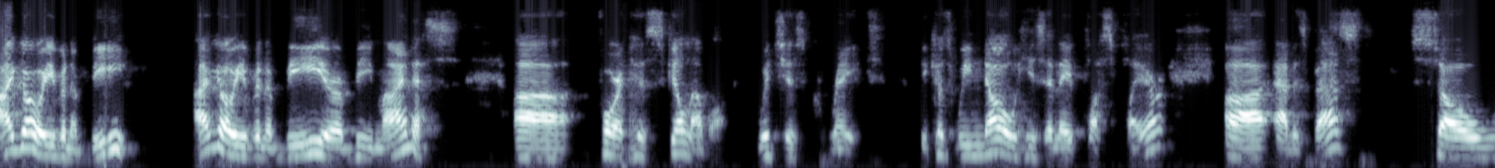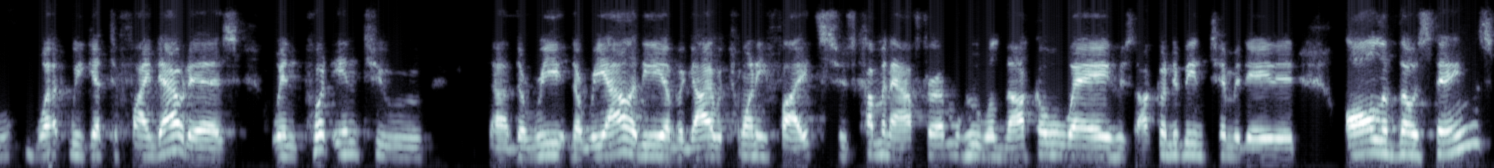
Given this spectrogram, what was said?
I go even a B. I go even a B or a B minus uh, for his skill level, which is great because we know he's an A plus player uh, at his best. So what we get to find out is when put into uh, the re- the reality of a guy with 20 fights who's coming after him, who will not go away, who's not going to be intimidated, all of those things.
